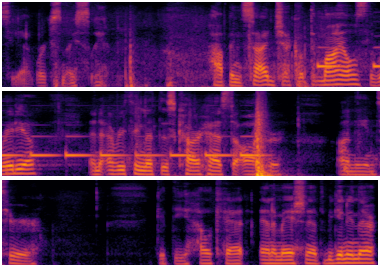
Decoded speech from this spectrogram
See, that works nicely. Hop inside, check out the miles, the radio, and everything that this car has to offer on the interior. Get the Hellcat animation at the beginning there.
